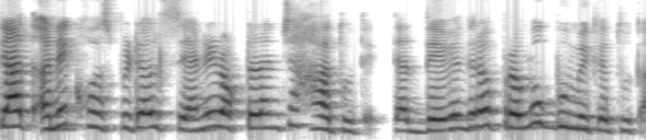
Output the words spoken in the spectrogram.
त्यात अनेक हॉस्पिटल्सचे आणि डॉक्टरांचे हात होते. त्यात देवेंद्र प्रमुख भूमिकेत होता.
